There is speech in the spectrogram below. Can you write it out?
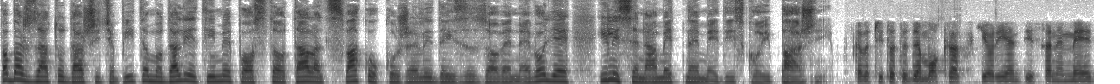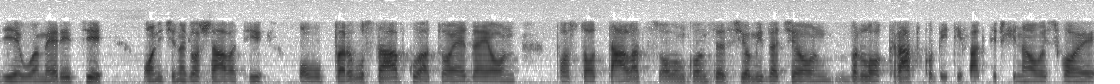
pa baš zato Dašića pitamo da li je time postao talac svako ko želi da izazove nevolje ili se nametne medijskoj pažnji. Kada čitate demokratski orijentisane medije u Americi, oni će naglašavati ovu prvu stavku, a to je da je on postao talac ovom koncesijom i da će on vrlo kratko biti faktički na ovoj svojoj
